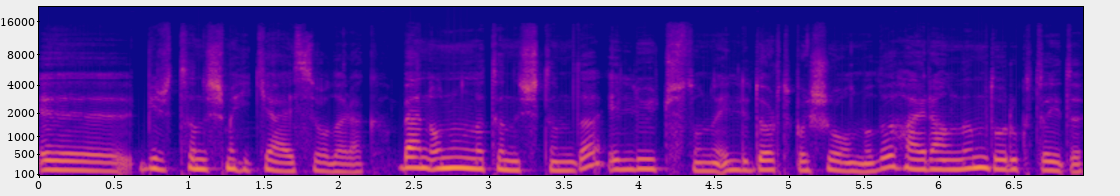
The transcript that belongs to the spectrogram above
Ee, bir tanışma hikayesi olarak. Ben onunla tanıştığımda 53 sonu 54 başı olmalı hayranlığım doruktaydı.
